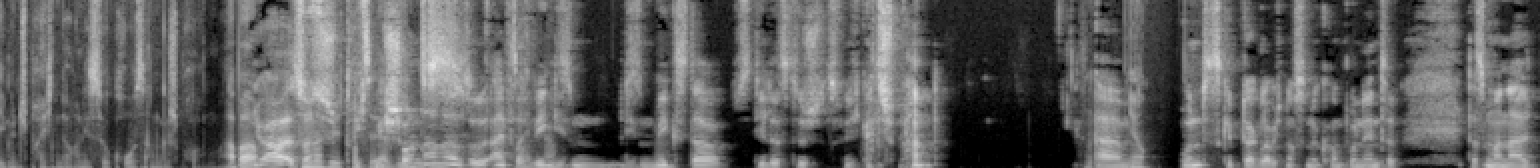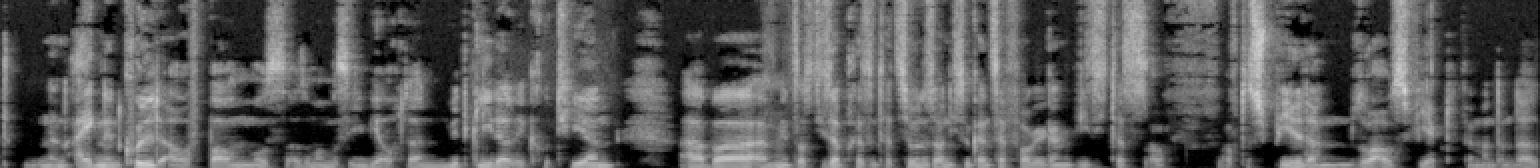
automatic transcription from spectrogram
dementsprechend auch nicht so groß angesprochen. Aber ja, also es natürlich spricht mich schon an, also einfach sein, wegen ne? diesem, diesem Mix da, stilistisch, das finde ich ganz spannend. Ähm, Ja. Und es gibt da, glaube ich, noch so eine Komponente, dass man halt einen eigenen Kult aufbauen muss. Also man muss irgendwie auch dann Mitglieder rekrutieren. Aber ähm, Mhm. jetzt aus dieser Präsentation ist auch nicht so ganz hervorgegangen, wie sich das auf, auf das Spiel dann so auswirkt, wenn man dann da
